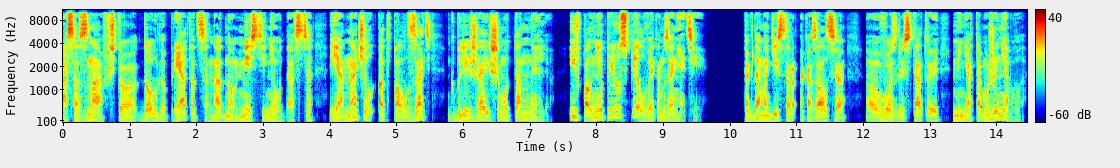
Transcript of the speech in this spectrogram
Осознав, что долго прятаться на одном месте не удастся, я начал отползать к ближайшему тоннелю и вполне преуспел в этом занятии. Когда магистр оказался э, возле статуи, меня там уже не было.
